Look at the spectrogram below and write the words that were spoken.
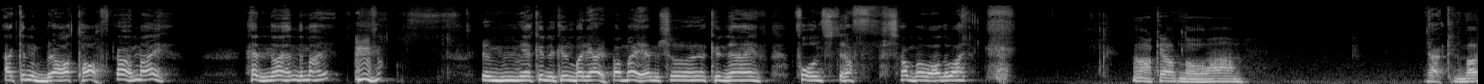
det er ikke noe bra å ta fra meg. Henne og henne meg. Jeg kunne, kunne bare hjelpe meg hjem, så kunne jeg få en straff, samme hva det var. Men akkurat nå, noe- hva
